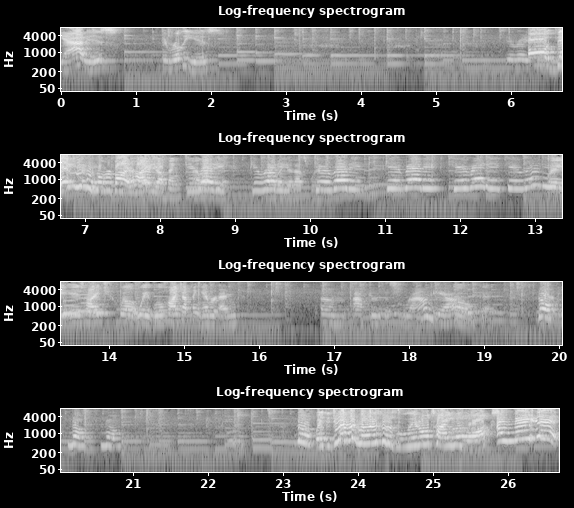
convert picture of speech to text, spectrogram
Yeah, it is. It really is. Get ready. Oh, thank you whoever bought high ready, jumping. Get I ready. love you. Get Oh ready. God, that's weird. Get ready. Get ready. Get ready. Get ready. Wait, get is high? ready. Well, wait. Will high jumping ever end? Um, after this round, yeah. Oh, okay. No, no, no. No. Wait, did you ever notice those little tiny rocks? I made it.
